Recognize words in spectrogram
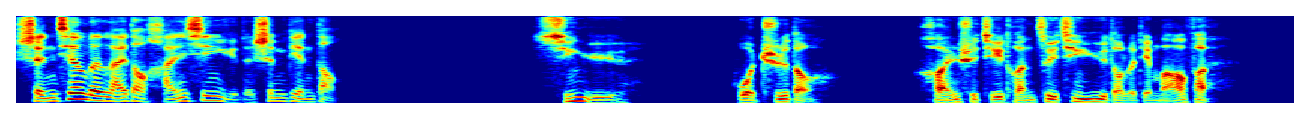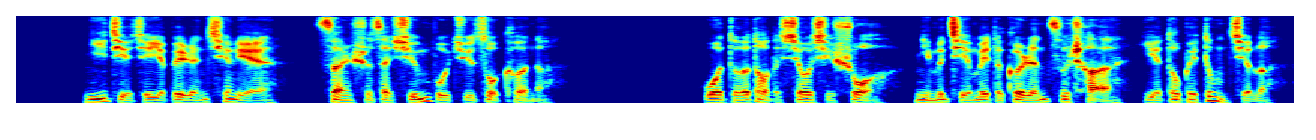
沈千文来到韩新宇的身边道。星宇，我知道韩氏集团最近遇到了点麻烦，你姐姐也被人牵连，暂时在巡捕局做客呢。我得到的消息说，你们姐妹的个人资产也都被冻结了。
